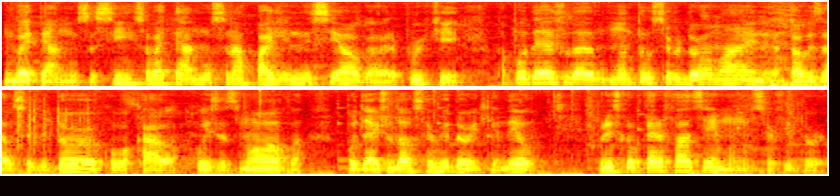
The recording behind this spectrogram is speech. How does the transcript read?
Não vai ter anúncio assim, só vai ter anúncio na página inicial, galera. Por quê? Pra poder ajudar a manter o servidor online, né? atualizar o servidor, colocar coisas novas, poder ajudar o servidor, entendeu? Por isso que eu quero fazer, mano, um servidor.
